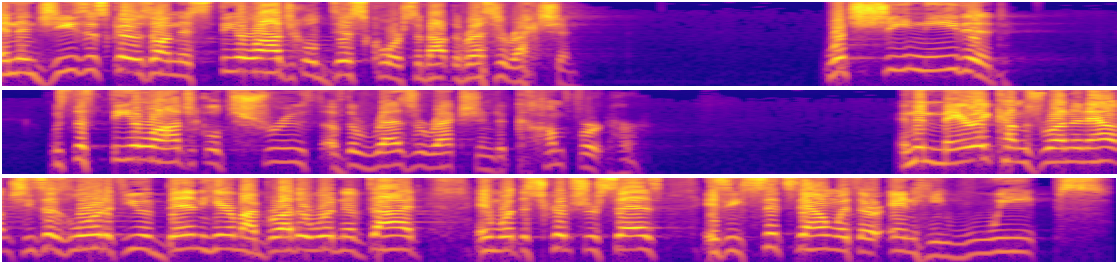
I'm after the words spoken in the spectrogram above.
And then Jesus goes on this theological discourse about the resurrection. What she needed was the theological truth of the resurrection to comfort her. And then Mary comes running out and she says, Lord, if you had been here, my brother wouldn't have died. And what the scripture says is he sits down with her and he weeps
